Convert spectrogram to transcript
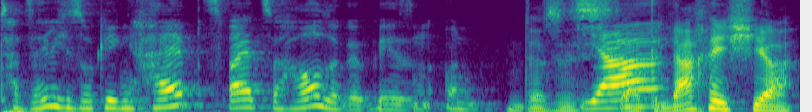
tatsächlich so gegen halb zwei zu Hause gewesen. Und Das ist, Ja. da lache ich ja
